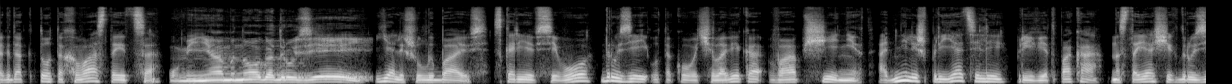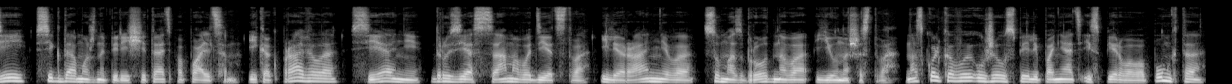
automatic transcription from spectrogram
Когда кто-то хвастается «У меня много друзей», я лишь улыбаюсь. Скорее всего, друзей у такого человека вообще нет. Одни лишь приятели «Привет, пока». Настоящих друзей всегда можно пересчитать по пальцам. И, как правило, все они – друзья с самого детства или раннего, сумасбродного юношества. Насколько вы уже успели понять из первого пункта,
